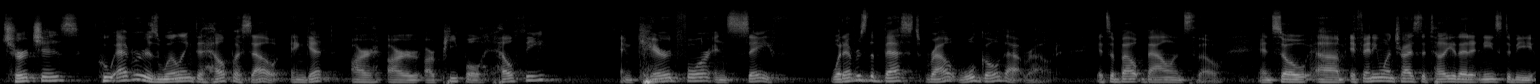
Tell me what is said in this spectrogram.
churches, whoever is willing to help us out and get our, our, our people healthy and cared for and safe. Whatever's the best route, we'll go that route. It's about balance, though. And so, um, if anyone tries to tell you that it needs to be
